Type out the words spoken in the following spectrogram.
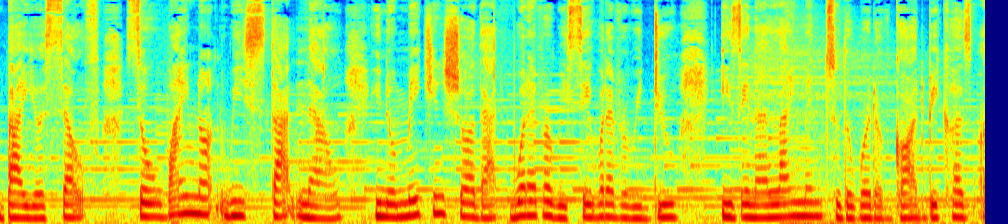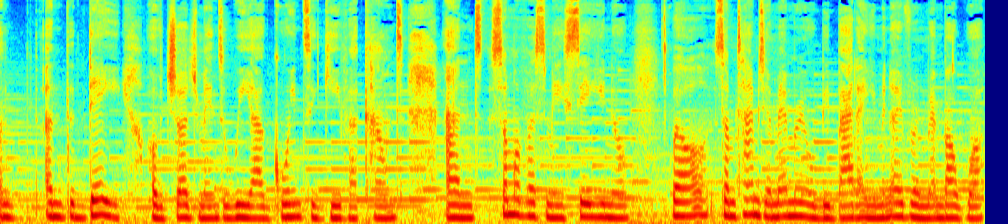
by yourself. So why not we start now, you know, making sure that whatever we say, whatever we do is in alignment to the word of God because on on the day of judgment we are going to give account and some of us may say you know well sometimes your memory will be bad and you may not even remember what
